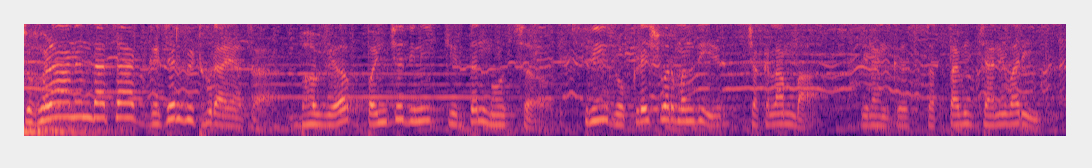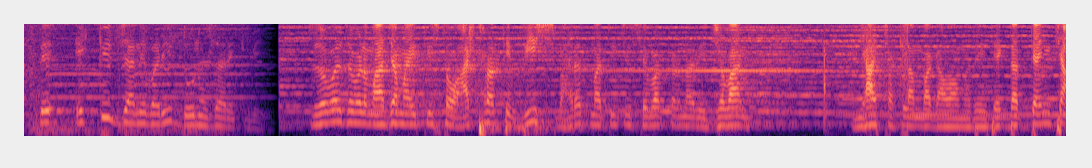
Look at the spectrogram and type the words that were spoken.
सोहळा आनंदाचा गजर विठुरायाचा भव्य पंचदिनी कीर्तन महोत्सव श्री रोकडेश्वर मंदिर चकलांबा दिनांक सत्तावीस जानेवारी ते एकतीस जानेवारी दोन हजार एकवीस. जवळजवळ माझ्या माहितीस तो अठरा ते वीस भारत मातेची सेवा करणारे जवान या चकलांबा गावामध्ये एकदा त्यांच्या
